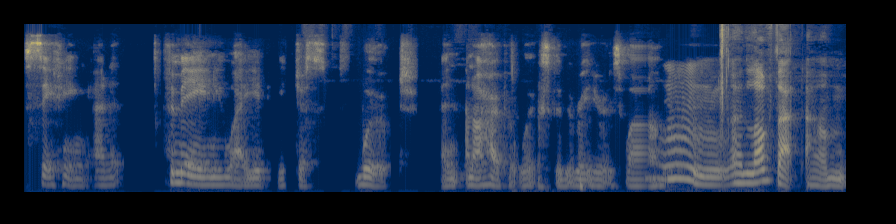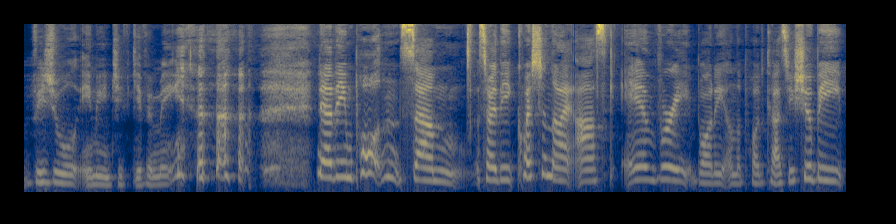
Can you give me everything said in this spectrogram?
setting, and it, for me anyway, it, it just worked. And, and I hope it works for the reader as well. Mm, I love that um, visual image you've given me. now, the importance. Um, so, the question that I ask everybody on the podcast, you should be,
